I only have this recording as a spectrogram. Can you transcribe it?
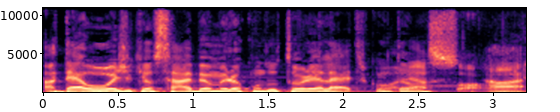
até hoje que eu saiba, é o melhor condutor elétrico. Olha então, só. Ah,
